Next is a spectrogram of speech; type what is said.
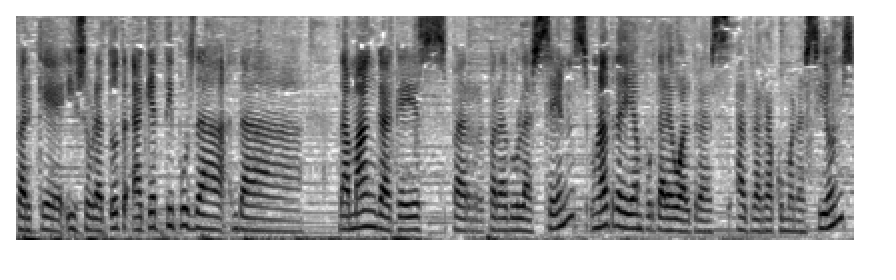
perquè, i sobretot aquest tipus de, de, de manga que és per, per adolescents. Un altre dia em portareu altres, altres recomanacions.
